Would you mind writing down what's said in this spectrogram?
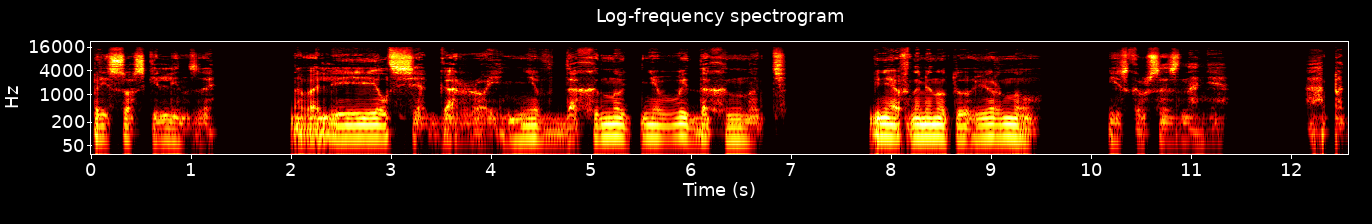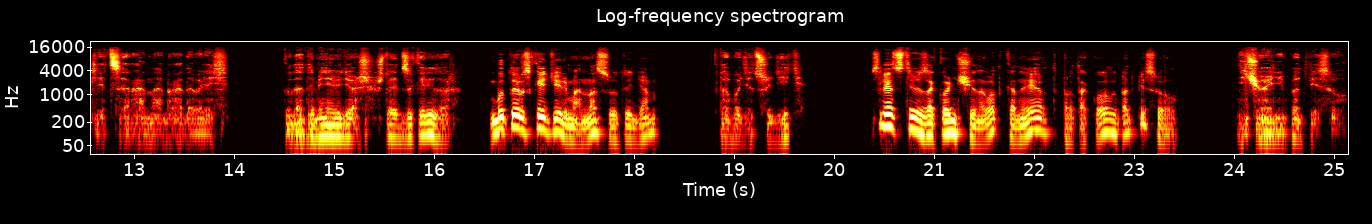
присоски линзы. Навалился горой, не вдохнуть, не выдохнуть. Гнев на минуту вернул искру сознания. А подлецы рано обрадовались. Куда ты меня ведешь? Что это за коридор? Бутырская тюрьма. На суд идем. Кто будет судить? Следствие закончено. Вот конверт, протоколы подписывал. Ничего я не подписывал.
